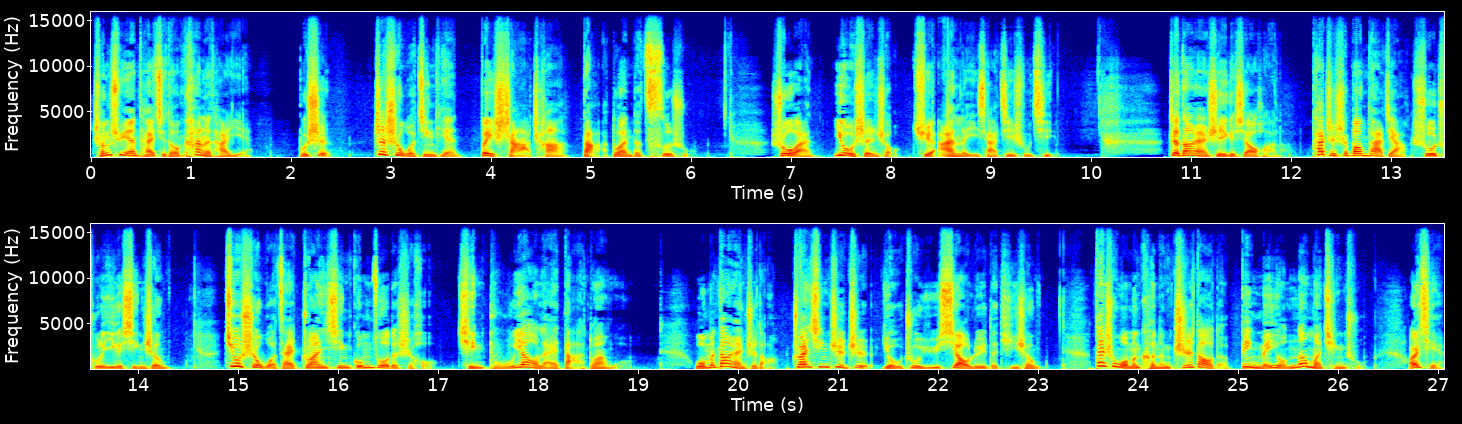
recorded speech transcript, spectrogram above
程序员抬起头看了他一眼，不是，这是我今天被傻叉打断的次数。说完，又伸手去按了一下计数器。这当然是一个笑话了。他只是帮大家说出了一个心声，就是我在专心工作的时候，请不要来打断我。我们当然知道，专心致志有助于效率的提升，但是我们可能知道的并没有那么清楚，而且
